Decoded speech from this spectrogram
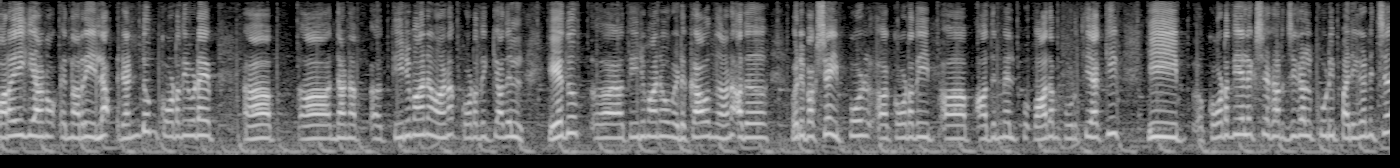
പറയുകയാണോ എന്നറിയില്ല. രണ്ടും കോടതിയുടെ എന്താണ് തീരുമാനമാണ്. കോടതിക്ക് അതിൽ ഏതു തീരുമാനവും എടുക്കാവുന്നതാണ്. അത് ഒരു പക്ഷേ ഇപ്പോൾ കോടതി അതിന്മേൽ വാദം പൂർത്തിയാക്കി ഈ കോടതിയലക്ഷ്യ ഹർജികൾ കൂടി പരിഗണിച്ച്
